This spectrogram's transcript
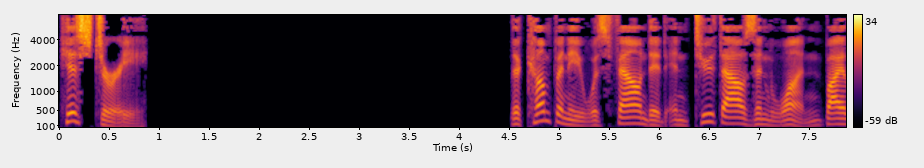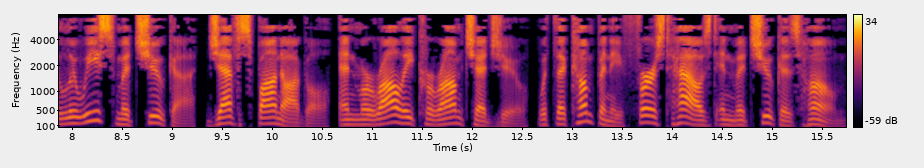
History. The company was founded in 2001 by Luis Machuca, Jeff Sponagle, and Murali Karamcheju, with the company first housed in Machuca's home.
